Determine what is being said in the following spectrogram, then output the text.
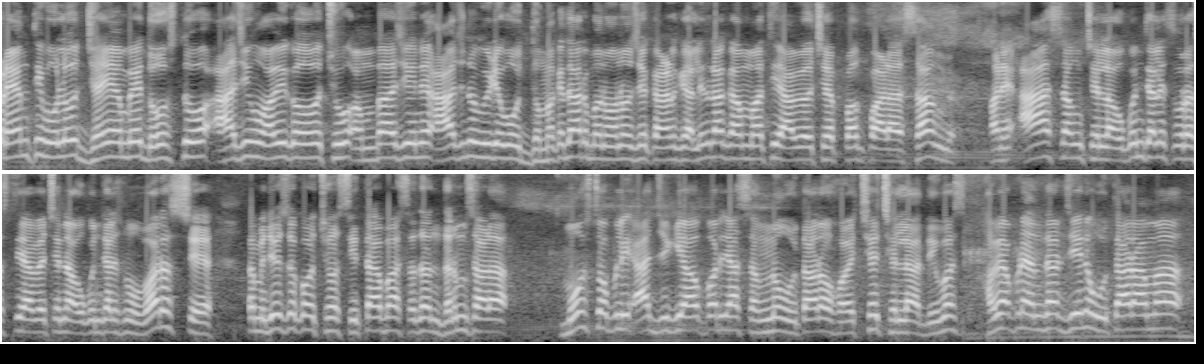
પ્રેમથી બોલો. જય અંબે દોસ્તો, આજે હું આવી ગયો છું અંબાજીને આજનો વીડિયો બહુ ધમાકેદાર બનવાનો છે કારણ કે અલિન્દ્રા ગામમાંથી આવ્યો છે પગપાળા સંઘ અને આ સંઘ છેલ્લા ઓગણચાલીસ વર્ષથી આવે છે અને ઓગણચાલીસમું વર્ષ છે. તમે જોઈ શકો છો સીતાબા સદન ધર્મશાળા મોસ્ટ ઓફલી આ જગ્યા ઉપર આ સંઘનો ઉતારો હોય છે છેલ્લા દિવસ. હવે આપણે અંદર જઈને ઉતારામાં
